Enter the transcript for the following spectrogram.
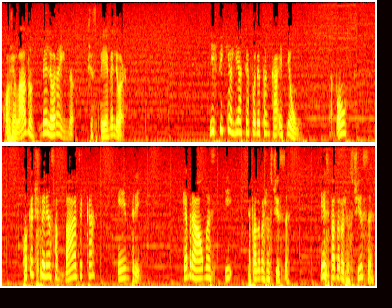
congelado, melhor ainda. XP é melhor. E fique ali até poder tancar ET1, tá bom? Qual é a diferença básica entre Quebra-Almas e Espada da Justiça? Espada da Justiça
